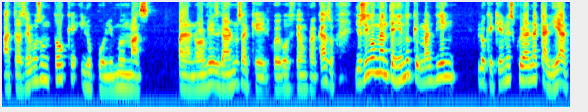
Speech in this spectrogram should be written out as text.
atrasemos un toque y lo pulimos más para no arriesgarnos a que el juego sea un fracaso. Yo sigo manteniendo que más bien lo que quieren es cuidar la calidad,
